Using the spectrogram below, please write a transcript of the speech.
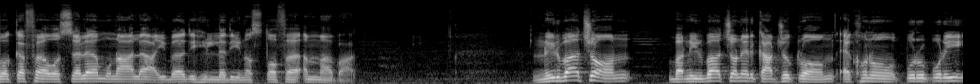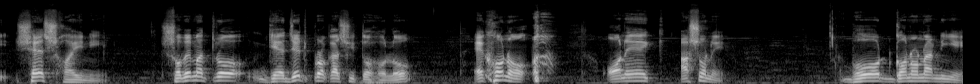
ওয়াকাফা ওসালাম আলা ইবাদিহিল্লাদিন আস্তফা, আম্মা বাদ। নির্বাচন বা নির্বাচনের কার্যক্রম এখনও পুরোপুরি শেষ হয়নি। সবেমাত্র গ্যাজেট প্রকাশিত হলো। এখনও অনেক আসনে ভোট গণনা নিয়ে,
